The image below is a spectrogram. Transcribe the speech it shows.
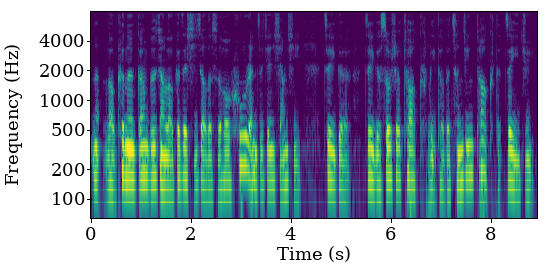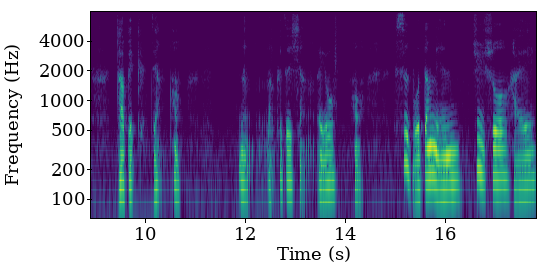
那老克呢，刚刚不是讲老克在洗澡的时候，忽然之间想起。这个这个 social talk 里头的曾经 talk 的这一句 topic 这样哈，那老克在想，哎呦哈，世伯当年据说还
